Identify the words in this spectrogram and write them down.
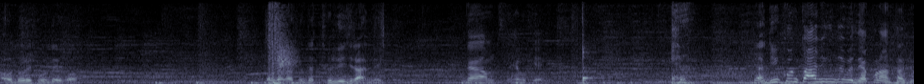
어 노래 좋은데 이거. 내가 근데 들리질 않네. 내가 한번 해볼게 야, 네건 따지는데 왜 내 건 안 따져?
